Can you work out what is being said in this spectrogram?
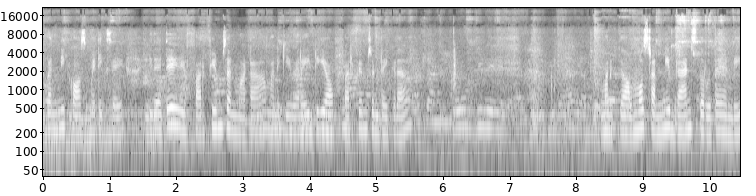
ఇవన్నీ కాస్మెటిక్సే ఇదైతే పర్ఫ్యూమ్స్ అన్నమాట. మనకి వెరైటీ ఆఫ్ పర్ఫ్యూమ్స్ ఉంటాయి ఇక్కడ. మనకి ఆల్మోస్ట్ అన్ని బ్రాండ్స్ దొరుకుతాయండి.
